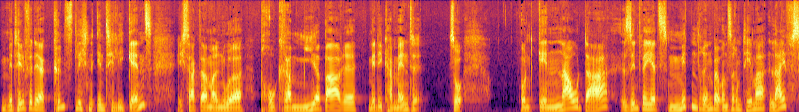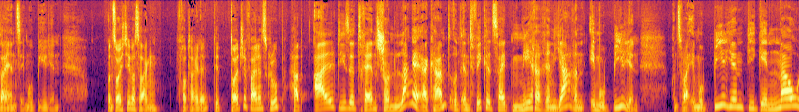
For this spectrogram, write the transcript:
mithilfe der künstlichen Intelligenz. Ich sage da mal nur programmierbare Medikamente. So, und genau da sind wir jetzt mittendrin bei unserem Thema Life Science Immobilien. Und soll ich dir was sagen? Frau Teile, die Deutsche Finance Group hat all diese Trends schon lange erkannt und entwickelt seit mehreren Jahren Immobilien. Und zwar Immobilien, die genau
